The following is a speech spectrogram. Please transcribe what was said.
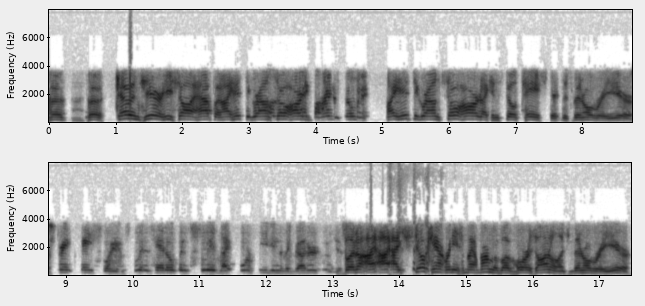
Uh, uh, Kevin's here. He saw it happen. I hit the ground so hard. behind him filming it. I hit the ground so hard I can still taste it. It's been over a year. Straight face slam. Split his head open, slid like four feet into the gutter. And just But I, I, I still can't raise my arm above horizontal. It's been over a year.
